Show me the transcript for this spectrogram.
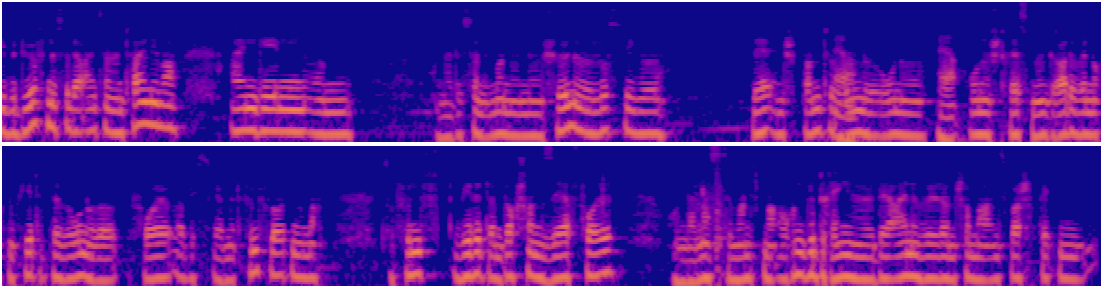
die Bedürfnisse der einzelnen Teilnehmer eingehen. ähm, Und das ist dann immer eine, schöne, lustige, sehr entspannte Ja. Runde ohne, Ja, ohne Stress. Ne? Gerade wenn noch eine vierte Person oder vorher habe ich es ja mit fünf Leuten gemacht. Zu fünft wird es dann doch schon sehr voll. Und dann hast du manchmal auch ein Gedränge. Der eine will dann schon mal ans Waschbecken,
